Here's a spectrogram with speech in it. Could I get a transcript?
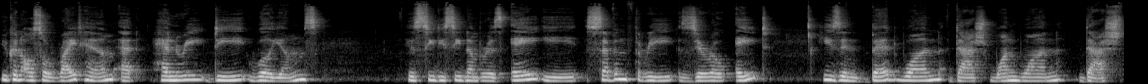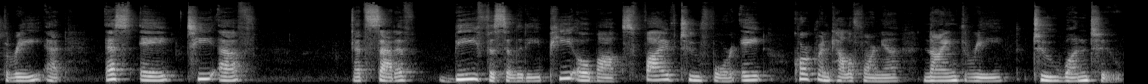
You can also write him at Henry D. Williams. His CDC number is AE7308. He's in bed 1 11 3 at SATF, that's SATF B facility, P.O. Box 5248, Corcoran, California 93212.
